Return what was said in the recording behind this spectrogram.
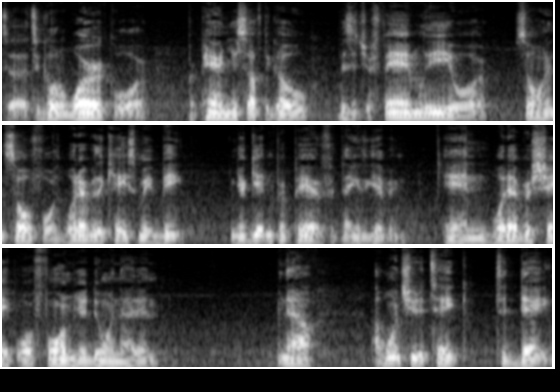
to to go to work or preparing yourself to go visit your family or so on and so forth. Whatever the case may be, you're getting prepared for Thanksgiving in whatever shape or form you're doing that in. Now, I want you to take today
